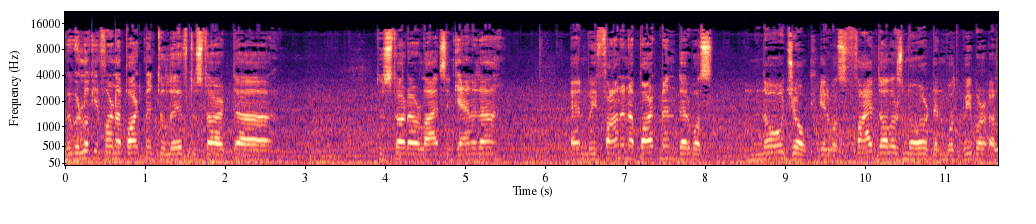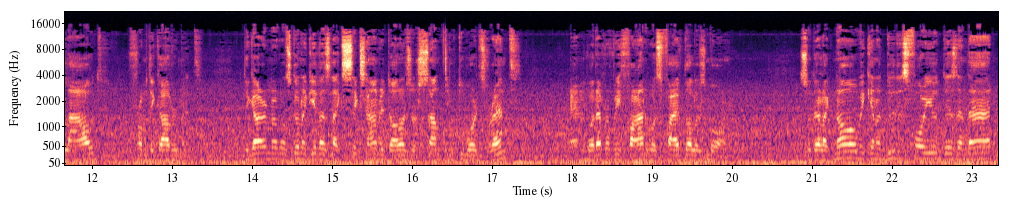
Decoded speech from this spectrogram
we were looking for an apartment to live to start uh, to start our lives in Canada, and we found an apartment that was no joke. It was five dollars more than what we were allowed from the government. The government was going to give us like six hundred dollars or something towards rent, whatever we found was five dollars more. So they're like, no, we cannot do this for you, this and that.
